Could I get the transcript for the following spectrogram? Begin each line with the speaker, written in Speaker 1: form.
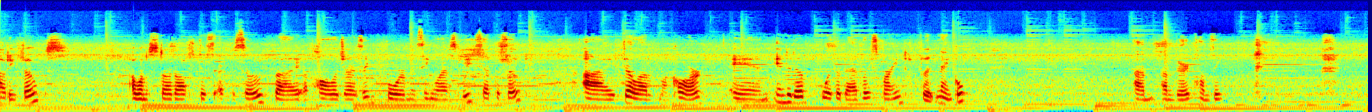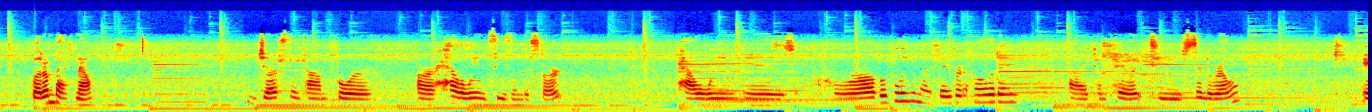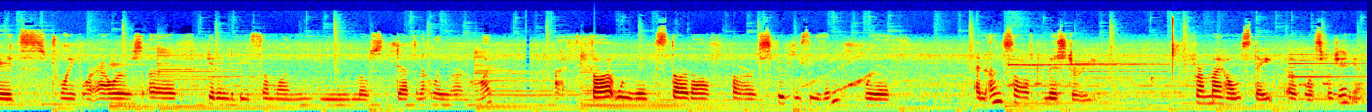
Speaker 1: Howdy, folks. I want to start off this episode by apologizing for missing last week's episode. I fell out of my car and ended up with a badly sprained foot and ankle. I'm, I'm very clumsy. but I'm back now. Just in time for our Halloween season to start. Halloween is probably my favorite holiday. I compare it to Cinderella. It's 24 hours of getting to be someone you most definitely are not. I thought we would start off our spooky season with an unsolved mystery from my home state of West Virginia.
